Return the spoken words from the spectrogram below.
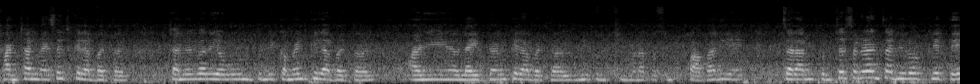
छान छान मेसेज केल्याबद्दल. चॅनलवर येऊन तुम्ही कमेंट केल्याबद्दल आणि लाईक डन केल्याबद्दल मी तुमची मनापासून खूप आभारी आहे. चला मी तुमच्या सगळ्यांचा निरोप घेते.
